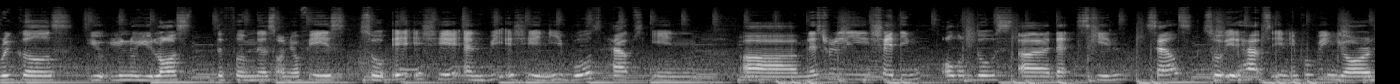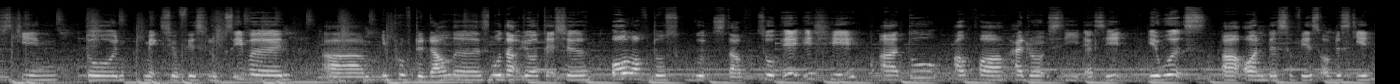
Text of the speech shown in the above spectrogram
wrinkles, you you know you lost the firmness on your face. So AHA and BHA ni both helps in um, naturally shedding all of those uh, dead skin cells. So it helps in improving your skin tone, makes your face looks even, um, improve the dullness, smooth out your texture, all of those good stuff. So AHA, uh, 2 alpha hydroxy acid, it works uh, on the surface of the skin.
